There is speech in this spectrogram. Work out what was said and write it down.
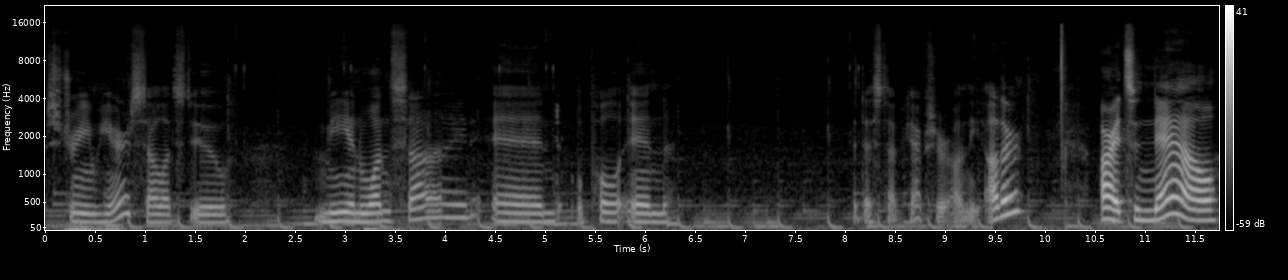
stream here. So let's do me in one side and we'll pull in the desktop capture on the other. All right, so now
